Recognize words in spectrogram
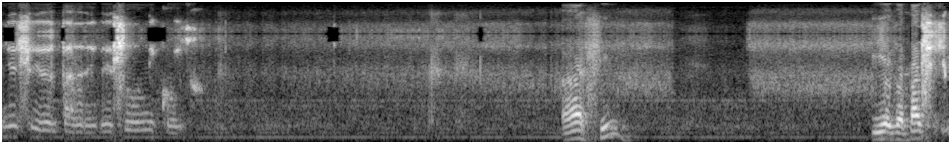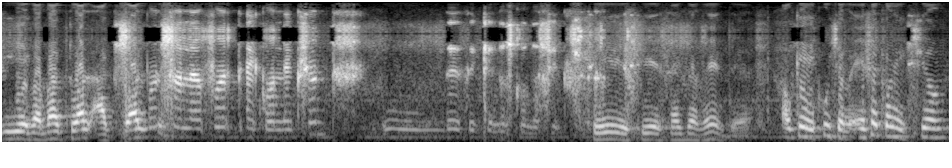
yo he sido el padre de su único hijo. Ah, sí. y el papá y el papá actual actual Por eso la fuerte conexión desde que nos conocimos. sí sí exactamente ok escúchame esa conexión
